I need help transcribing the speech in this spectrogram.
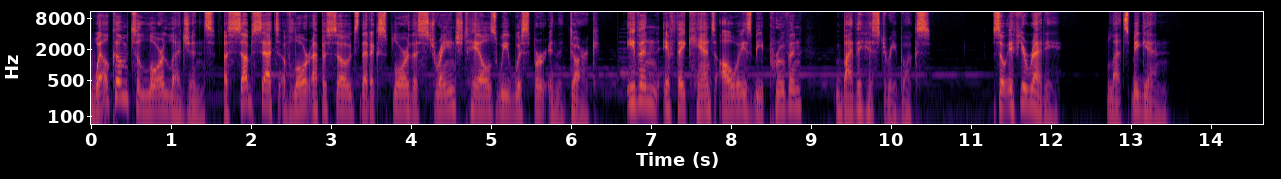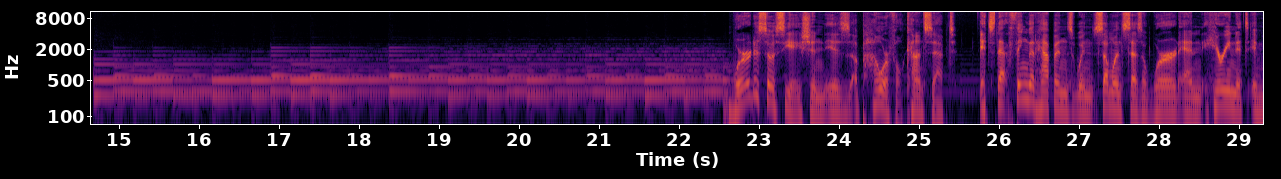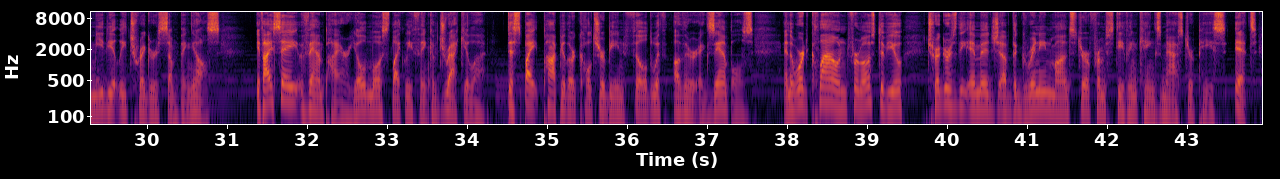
Welcome to Lore Legends, a subset of lore episodes that explore the strange tales we whisper in the dark, even if they can't always be proven by the history books. So if you're ready, let's begin. Word association is a powerful concept. It's that thing that happens when someone says a word and hearing it immediately triggers something else. If I say vampire, you'll most likely think of Dracula, despite popular culture being filled with other examples. And the word clown, for most of you, triggers the image of the grinning monster from Stephen King's masterpiece, It.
